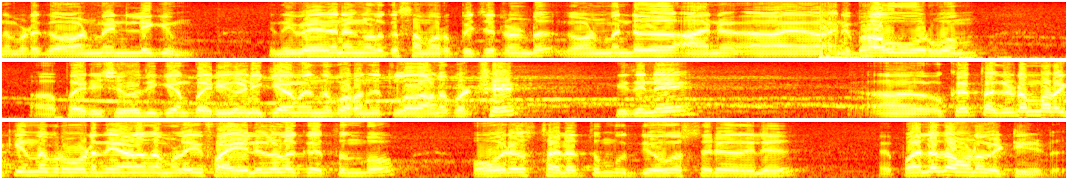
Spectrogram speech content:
നമ്മുടെ ഗവൺമെന്റിലേക്കും നിവേദനങ്ങളൊക്കെ സമർപ്പിച്ചിട്ടുണ്ട്. ഗവൺമെന്റ് അനു അനുഭാവപൂർവം പരിശോധിക്കാം പരിഗണിക്കാം എന്ന് പറഞ്ഞിട്ടുള്ളതാണ്. പക്ഷേ ഇതിനെ ഒക്കെ തകിടം മറിക്കുന്ന പ്രവണതയാണ് നമ്മൾ ഈ ഫയലുകളൊക്കെ എത്തുമ്പോൾ ഓരോ സ്ഥലത്തും ഉദ്യോഗസ്ഥർ അതിൽ പലതവണ വെട്ടിയിട്ട്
